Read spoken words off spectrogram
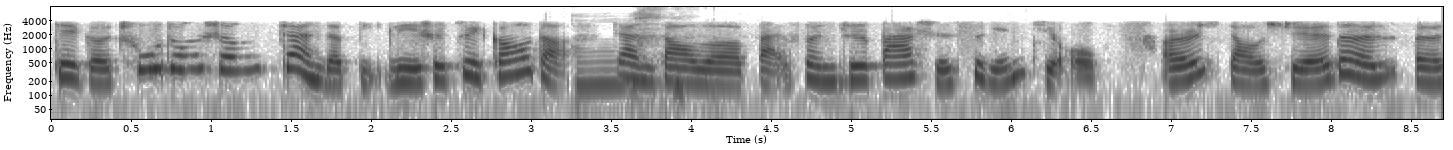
这个初中生占的比例是最高的，占到了百分之八十四点九，而小学的呃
